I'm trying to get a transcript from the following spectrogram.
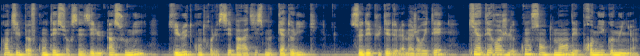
quand ils peuvent compter sur ces élus insoumis qui luttent contre le séparatisme catholique ce député de la majorité, qui interroge le consentement des premiers communions.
